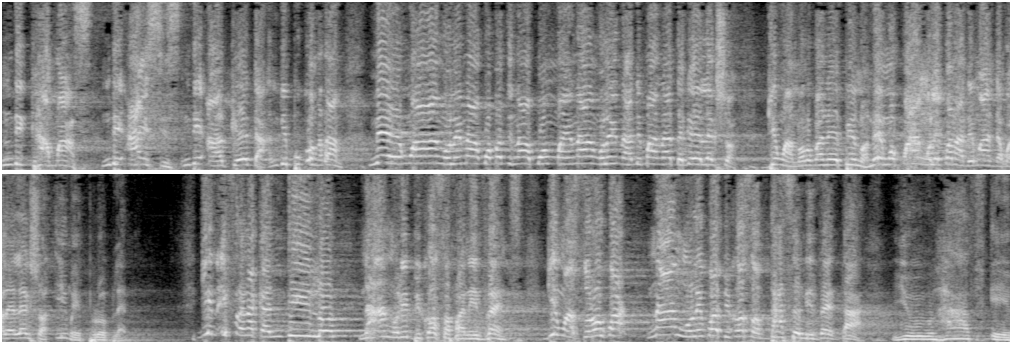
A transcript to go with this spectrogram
ndị hamas ndị isis ndị al-qaeda ndị boko haram na-enwe aṅụrị na-agba pati na-agbọ mmanya na-aṅụrị na demand adịghị election. Gị nwa nọrọkwa n'ebe ị nọ na-enwekwa aṅụrịkwa na demand dakwara election. Inwe problem. Gịnị ifere na ka ndị ilo na-aṅụrị because of an event? Gị nwa sorokwa na-aṅụrịkwa because of that same event a? You have a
